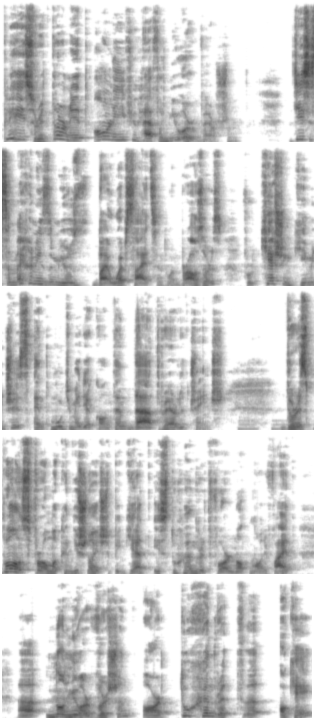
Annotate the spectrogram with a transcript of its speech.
please return it only if you have a newer version. This is a mechanism used by websites and web browsers for caching images and multimedia content that rarely change. The response from a conditional HTTP GET is 204 not modified, uh, no newer version, or 200 uh, OK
